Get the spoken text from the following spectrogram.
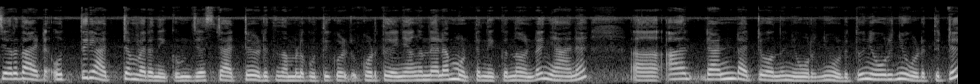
ചെറുതായിട്ട് ഒത്തിരി അറ്റം വരെ നിൽക്കും. ജസ്റ്റ് അറ്റം എടുത്ത് നമ്മൾ കുത്തി കൊടുത്തു കഴിഞ്ഞാൽ അങ്ങ് നിലം മുട്ടി നിൽക്കുന്നതുകൊണ്ട് ഞാൻ ആ രണ്ടറ്റം ഒന്ന് ഞൊറിഞ്ഞു കൊടുത്തു. ഞൊറിഞ്ഞു കൊടുത്തിട്ട്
